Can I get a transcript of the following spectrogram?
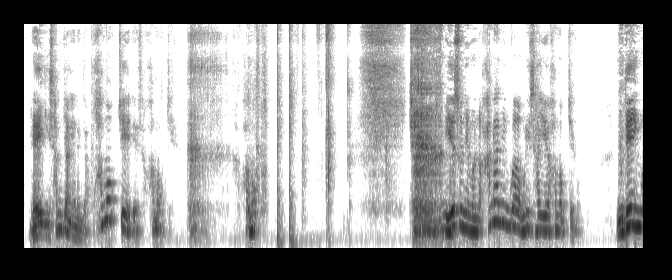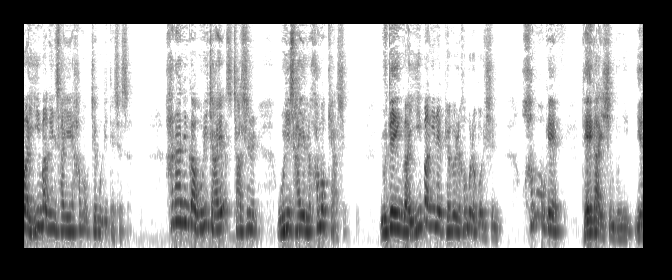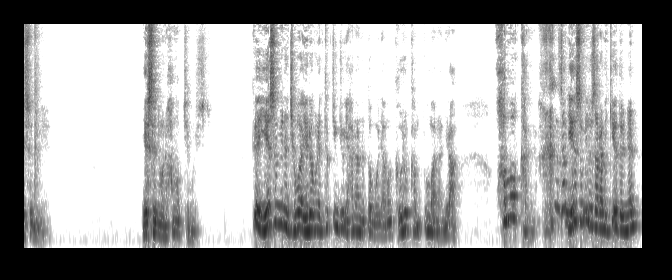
레기 3장에는 이제 화목제에 대해서 화목제. 크, 화목. 참 예수님은 하나님과 우리 사이의 화목제고 유대인과 이방인 사이의 화목제물이 되셔서 하나님과 우리 자, 자신을 우리 사이를 화목케 하시고 유대인과 이방인의 벽을 허물어 버리신 화목의 대가이신 분이 예수님이에요. 예수님은 화목제물이시죠. 그 예수 믿는 저와 여러분의 특징 중에 하나는 또 뭐냐면 거룩함 뿐만 아니라 화목한 항상 예수 믿는 사람이 끼어들면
